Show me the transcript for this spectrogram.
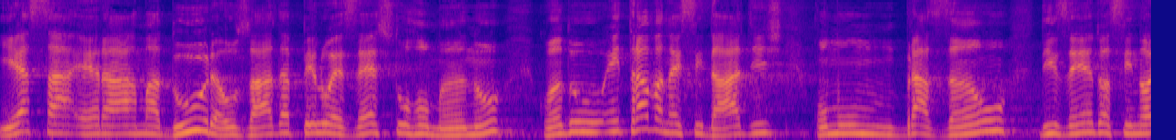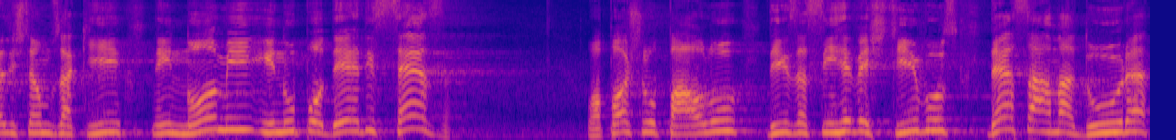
E essa era a armadura usada pelo exército romano quando entrava nas cidades como um brasão, dizendo assim: Nós estamos aqui em nome e no poder de César. O apóstolo Paulo diz assim: revestivos dessa armadura,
